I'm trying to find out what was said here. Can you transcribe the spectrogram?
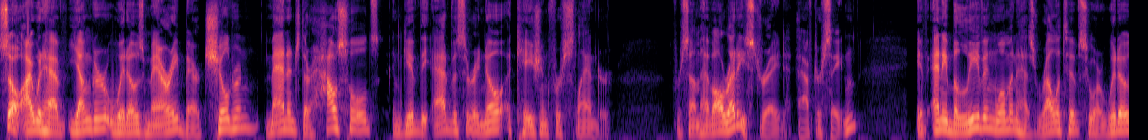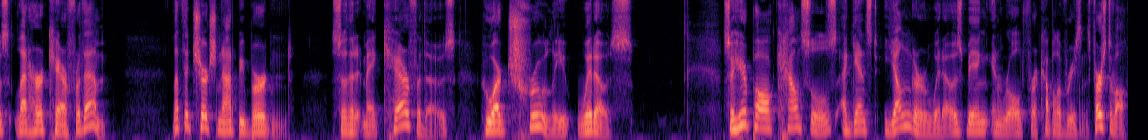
So I would have younger widows marry, bear children, manage their households, and give the adversary no occasion for slander. For some have already strayed after Satan. If any believing woman has relatives who are widows, let her care for them. Let the church not be burdened so that it may care for those who are truly widows. So here Paul counsels against younger widows being enrolled for a couple of reasons. First of all,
